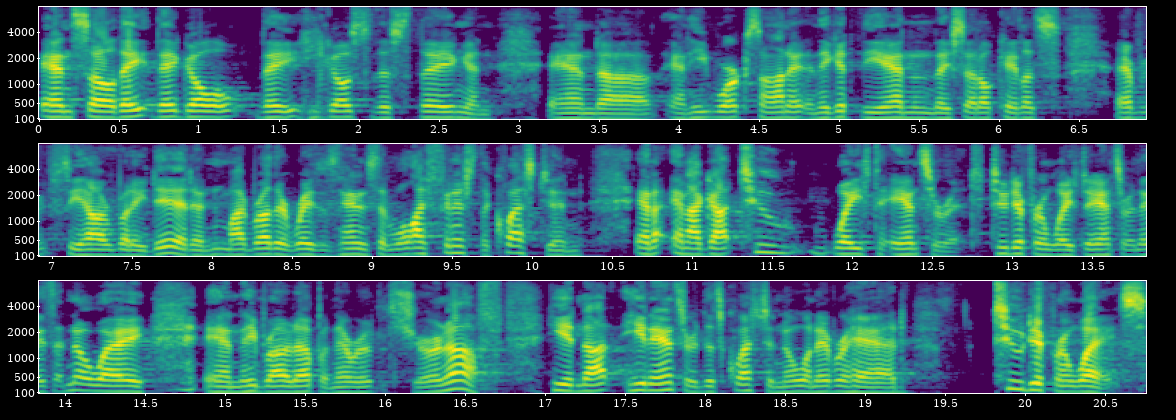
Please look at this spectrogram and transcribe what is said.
And so they, they go, they, he goes to this thing and, and, uh, and he works on it. And they get to the end and they said, okay, let's every, see how everybody did. And my brother raised his hand and said, well, I finished the question and, and I got two ways to answer it, two different ways to answer it. And they said, no way. And he brought it up and they were, sure enough, he had not, he'd answered this question no one ever had two different ways.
